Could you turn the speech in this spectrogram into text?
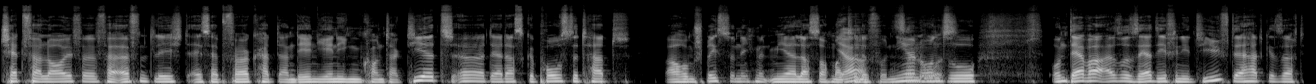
Chatverläufe veröffentlicht. ASAP Ferg hat dann denjenigen kontaktiert, äh, der das gepostet hat. Warum sprichst du nicht mit mir? Lass doch mal Ja, telefonieren und so. Und der war also sehr definitiv. Der hat gesagt,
